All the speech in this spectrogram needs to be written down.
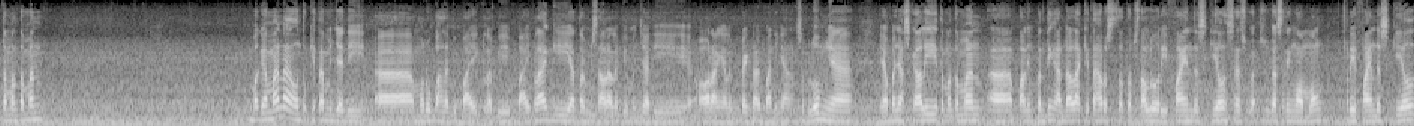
teman-teman bagaimana untuk kita menjadi uh, merubah lebih baik lebih baik lagi atau misalnya lebih menjadi orang yang lebih baik dibanding yang sebelumnya? Ya banyak sekali teman-teman uh, paling penting adalah kita harus tetap selalu refine the skill. Saya juga, juga sering ngomong refine the skill.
